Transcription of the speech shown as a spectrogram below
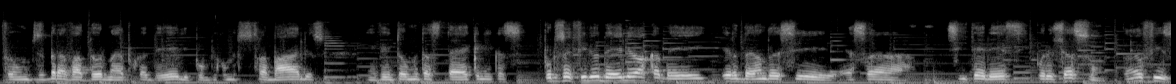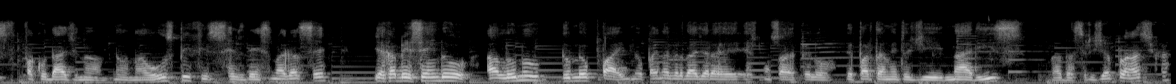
foi um desbravador na época dele, publicou muitos trabalhos, inventou muitas técnicas. Por ser filho dele, eu acabei herdando esse, essa esse interesse por esse assunto. Então eu fiz faculdade na, na USP, fiz residência no HC e acabei sendo aluno do meu pai. Meu pai, na verdade, era responsável pelo departamento de nariz da cirurgia plástica.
